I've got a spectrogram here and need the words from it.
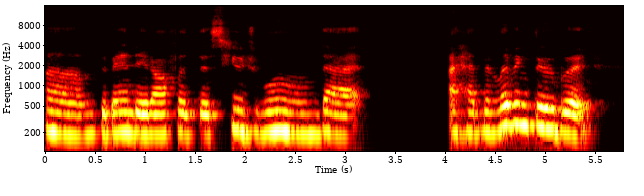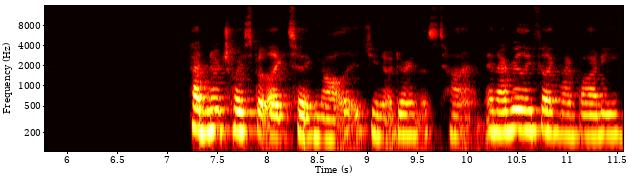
um, the band aid off of this huge wound that I had been living through, but had no choice but like to acknowledge, you know, during this time. And I really feel like my body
